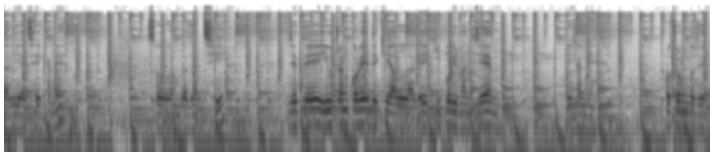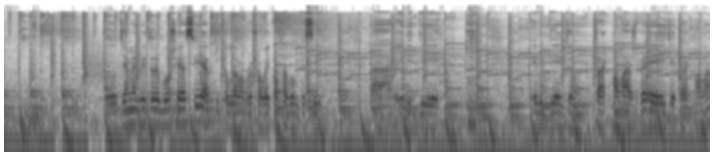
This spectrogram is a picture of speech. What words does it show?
দাঁড়িয়ে আছে এখানে। সো আমরা যাচ্ছি। যেতে ইউটার্ন করেই দেখি আল্লাহ রে, কি পরিমাণ জ্যাম এখানে, প্রচণ্ড জ্যাম তো জ্যামের ভিতরে বসে আছি, আর কি করলাম, আমরা সবাই কথা বলতেছি। আর এদিক দিয়ে এদিক দিয়ে একজন ট্রাক মামা আসবে, এই যে ট্রাক মামা,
